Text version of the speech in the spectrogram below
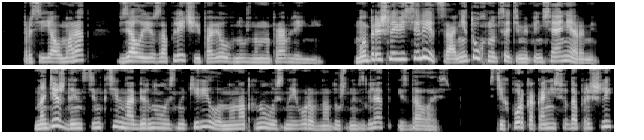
— просиял Марат, взял ее за плечи и повел в нужном направлении. «Мы пришли веселиться, а не тухнуть с этими пенсионерами». Надежда инстинктивно обернулась на Кирилла, но наткнулась на его равнодушный взгляд и сдалась. С тех пор, как они сюда пришли,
